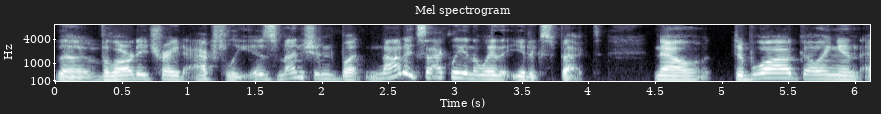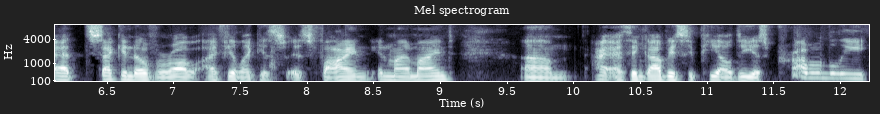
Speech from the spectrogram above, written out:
the Vilardi trade actually is mentioned, but not exactly in the way that you'd expect. Now, Dubois going in at second overall, I feel like is, is fine in my mind. Um, I, I, think obviously PLD is probably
